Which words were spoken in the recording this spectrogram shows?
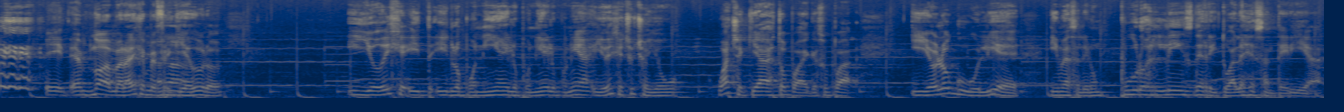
y, em, no, la verdad es que me friqué duro. Y yo dije, y, y lo ponía y lo ponía y lo ponía. Y yo dije, chucho, yo voy a chequear esto para que supa. Y yo lo googleé y me salieron puros links de rituales de santería.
